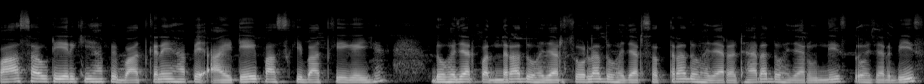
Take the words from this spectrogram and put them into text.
पास आउट ईयर की यहाँ पे बात करें यहाँ पे आई पास की बात की गई है। 2015, 2016, 2017, 2018, 2019, 2020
